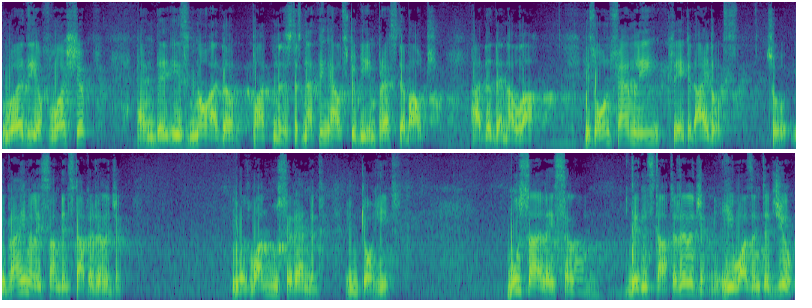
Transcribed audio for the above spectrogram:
worthy of worship, and there is no other partners. There's nothing else to be impressed about other than Allah. His own family created idols. So Ibrahim didn't start a religion. He was one who surrendered in Tawheed. Musa salam didn't start a religion. He wasn't a Jew.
